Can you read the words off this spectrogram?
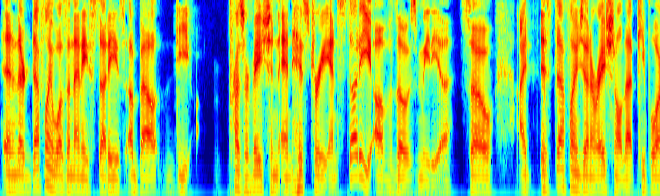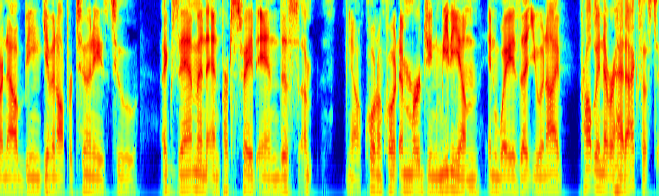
And there definitely wasn't any studies about the preservation and history and study of those media. So I, it's definitely generational that people are now being given opportunities to examine and participate in this, um, you know, quote unquote emerging medium in ways that you and I probably never had access to.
